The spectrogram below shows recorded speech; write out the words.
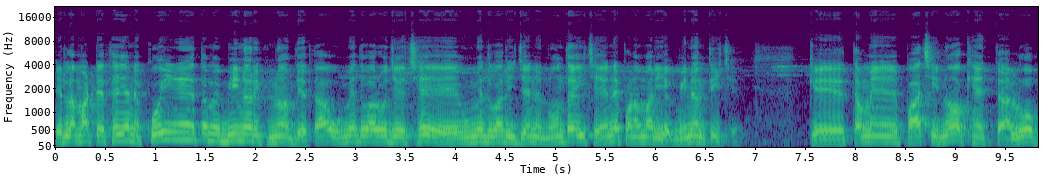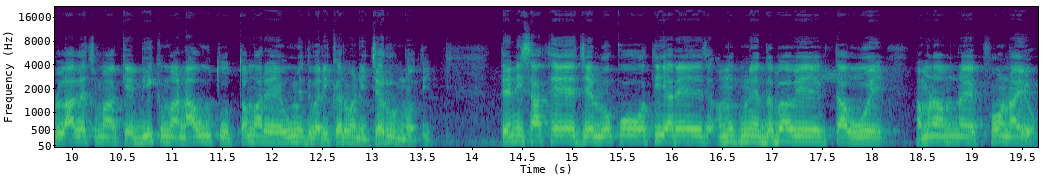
એટલા માટે થઈ અને કોઈને તમે બિનહરીફ ન દેતા. ઉમેદવારો જે છે ઉમેદવારી જેને નોંધાઈ છે, એને પણ અમારી એક વિનંતી છે કે તમે પાછી ન ખેંચતા. લોભ, લાલચમાં કે બીકમાં નાવું તો તમારે ઉમેદવારી કરવાની જરૂર નહોતી. તેની સાથે જે લોકો અત્યારે અમુકને દબાવેતા હોય, હમણાં અમને એક ફોન આવ્યો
